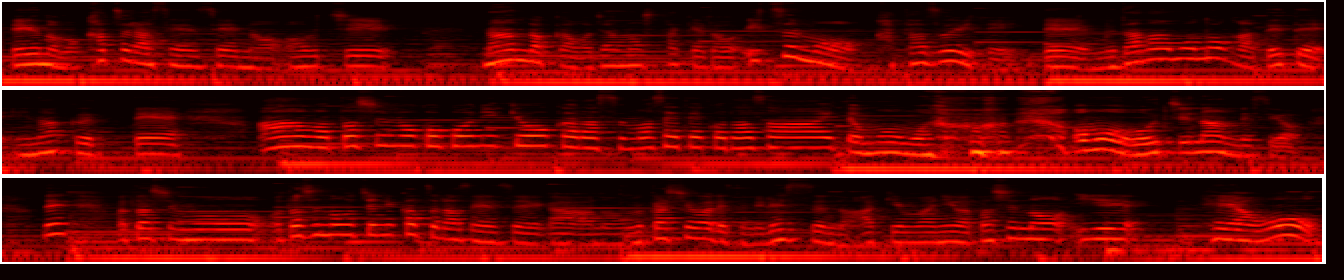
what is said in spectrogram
っていうのも桂先生のお家何度かお邪魔したけどいつも片付いていて無駄なものが出ていなくってああ私もここに今日から住ませてくださいって思うもの 思うお家なんですよ。で私も私のお家に桂先生があの昔はですねレッスンの空き間に私の家部屋を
